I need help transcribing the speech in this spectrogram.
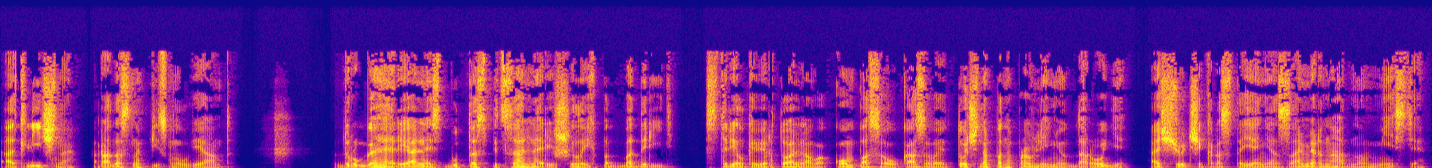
«Отлично!» — радостно пискнул Виант. Другая реальность будто специально решила их подбодрить. Стрелка виртуального компаса указывает точно по направлению дороги, а счетчик расстояния замер на одном месте.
